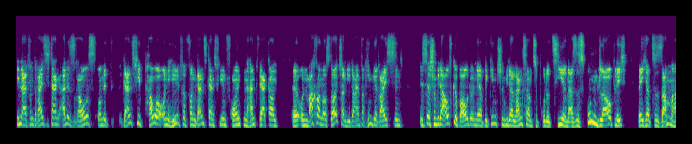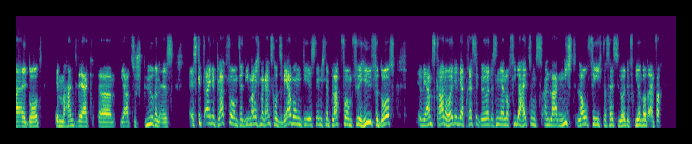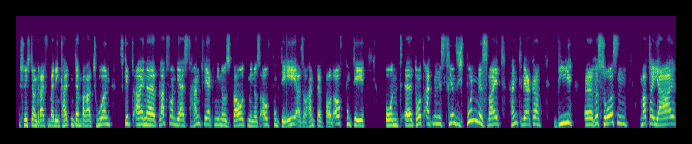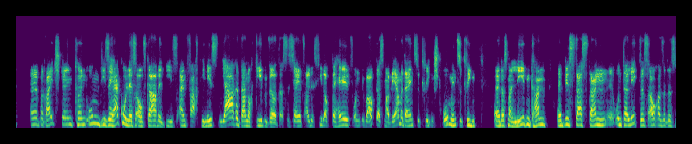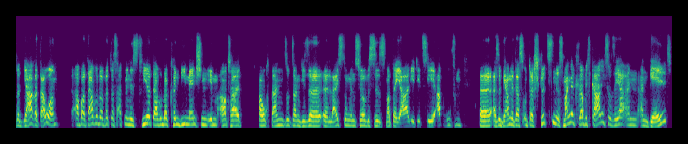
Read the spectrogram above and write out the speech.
innerhalb von 30 Tagen alles raus und mit ganz viel Power und Hilfe von ganz, ganz vielen Freunden, Handwerkern äh, und Machern aus Deutschland, die da einfach hingereist sind, ist er schon wieder aufgebaut und er beginnt schon wieder langsam zu produzieren. Also es ist unglaublich, welcher Zusammenhalt dort im Handwerk äh, ja zu spüren ist. Es gibt eine Plattform, für die mache ich mal ganz kurz Werbung, die ist nämlich eine Plattform für Hilfe dort. Wir haben es gerade heute in der Presse gehört, es sind ja noch viele Heizungsanlagen nicht lauffähig. Das heißt, die Leute frieren dort einfach schlicht und ergreifend bei den kalten Temperaturen. Es gibt eine Plattform, die heißt handwerk-baut-auf.de, also handwerkbautauf.de. Und äh, dort administrieren sich bundesweit Handwerker, die äh, Ressourcen, Material äh, bereitstellen können, um diese Herkulesaufgabe, die es einfach die nächsten Jahre da noch geben wird. Das ist ja jetzt alles viel auch Behelf und überhaupt erstmal Wärme dahin zu kriegen, Strom hinzukriegen, äh, dass man leben kann, bis das dann unterlegt ist auch. Also das wird Jahre dauern. Aber darüber wird das administriert, darüber können die Menschen im Ahrtal auch dann sozusagen diese Leistungen, Services, Material, etc. abrufen. Also gerne das unterstützen. Es mangelt, glaube ich, gar nicht so sehr an, an Geld.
